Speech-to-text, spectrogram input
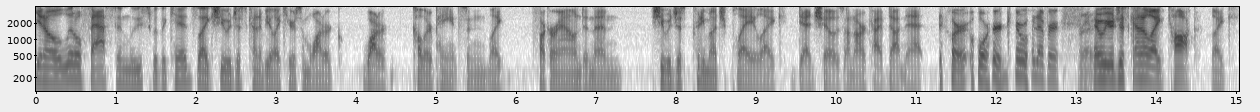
you know a little fast and loose with the kids like she would just kind of be like here's some water watercolor paints and like fuck around and then she would just pretty much play like dead shows on archive.net or org or whatever right. and we would just kind of like talk like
